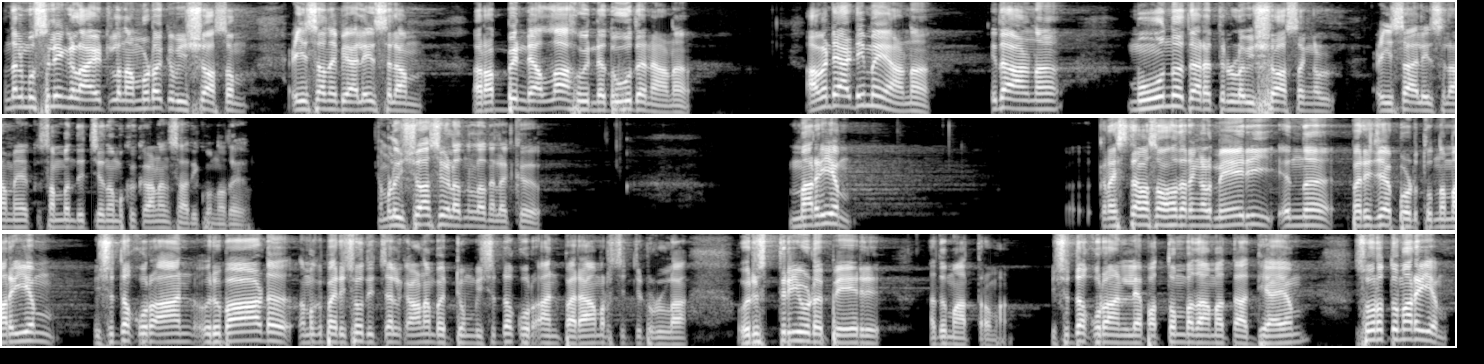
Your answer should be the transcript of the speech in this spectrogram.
എന്നാൽ മുസ്ലിങ്ങളായിട്ടുള്ള നമ്മുടെയൊക്കെ വിശ്വാസം ഈസ നബി അലൈഹി സ്വലാം റബ്ബിന്റെ അള്ളാഹുവിന്റെ ദൂതനാണ്. അവന്റെ അടിമയാണ്. ഇതാണ് മൂന്ന് തരത്തിലുള്ള വിശ്വാസങ്ങൾ ഈസ അലി ഇസ്ലാമെ സംബന്ധിച്ച് നമുക്ക് കാണാൻ സാധിക്കുന്നത്. നമ്മൾ വിശ്വാസികൾ എന്നുള്ള നിലയ്ക്ക് മറിയം ക്രൈസ്തവ സഹോദരങ്ങൾ മേരി എന്ന് പരിചയപ്പെടുത്തുന്ന മറിയം വിശുദ്ധ ഖുർആൻ ഒരുപാട് നമുക്ക് പരിശോധിച്ചാൽ കാണാൻ പറ്റും. വിശുദ്ധ ഖുർആൻ പരാമർശിച്ചിട്ടുള്ള ഒരു സ്ത്രീയുടെ പേര് അത് മാത്രമാണ്. വിശുദ്ധ ഖുർആനിലെ പത്തൊമ്പതാമത്തെ അധ്യായം സൂറത്തു മറിയം.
